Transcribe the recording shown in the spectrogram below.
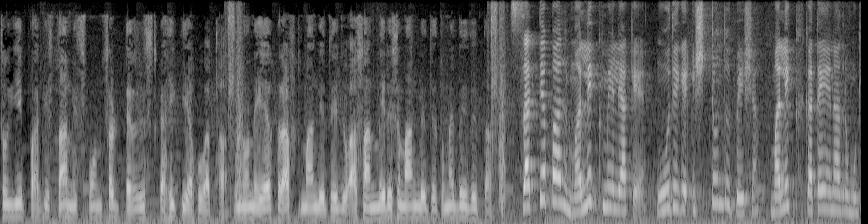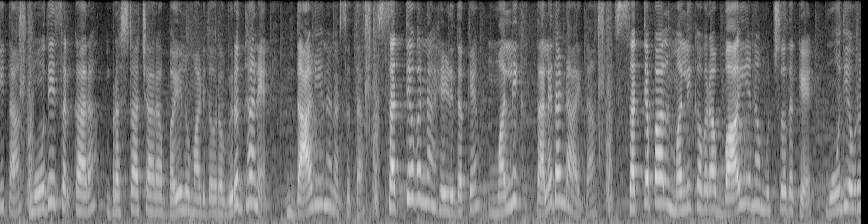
तो ये पाकिस्तान स्पॉन्सर्ड टेररिस्ट का ही किया हुआ था उन्होंने एयरक्राफ्ट मांगे थे जो आसान मेरे से मांग लेते तो मैं दे देता ಸತ್ಯಪಾಲ್ ಮಲಿಕ್ ಮೇಲೆ ಯಾಕೆ ಮೋದಿಗೆ ಇಷ್ಟೊಂದು ದ್ವೇಷ ಮಲಿಕ್ ಕತೆ ಏನಾದರೂ ಮುಗಿತಾ ಮೋದಿ ಸರ್ಕಾರ ಭ್ರಷ್ಟಾಚಾರ ಬಯಲು ಮಾಡಿದವರ ವಿರುದ್ಧನೇ ದಾಳಿಯನ್ನ ನಡೆಸುತ್ತಾ ಸತ್ಯವನ್ನ ಹೇಳಿದಕ್ಕೆ ಮಲಿಕ್ ತಲೆದಂಡ ಆಯ್ತಾ ಸತ್ಯಪಾಲ್ ಮಲಿಕ್ ಅವರ ಬಾಯಿಯನ್ನ ಮುಚ್ಚೋದಕ್ಕೆ ಮೋದಿ ಅವರು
